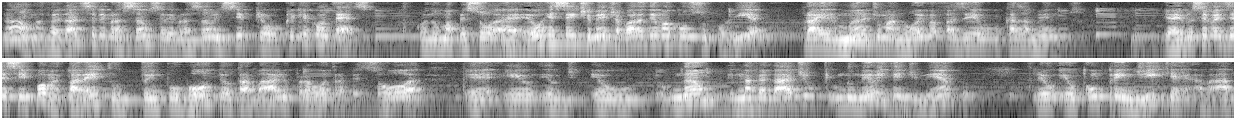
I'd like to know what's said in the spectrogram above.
Não, na verdade, celebração, celebração em si, porque o que, que acontece? Quando uma pessoa. É, eu recentemente agora dei uma consultoria para a irmã de uma noiva fazer um casamento. E aí você vai dizer assim, pô, mas parei, tu, tu empurrou o teu trabalho para outra pessoa. É, eu, eu, eu, não, na verdade, no meu entendimento, eu, eu compreendi que a, a,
